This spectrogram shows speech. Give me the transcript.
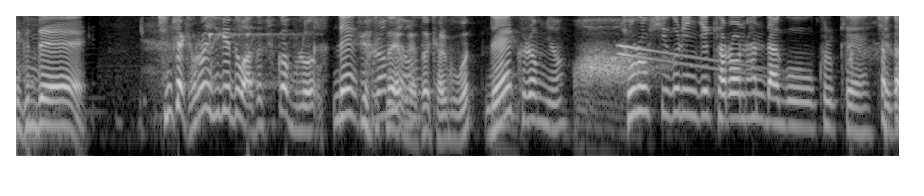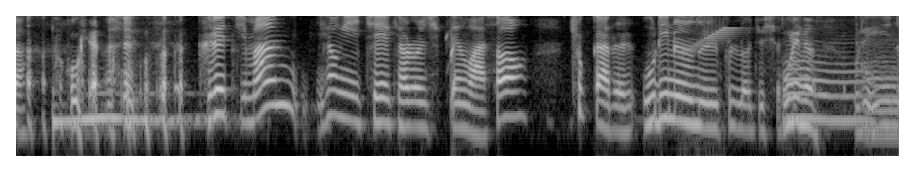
아니 근데 진짜 결혼식에도 와서 축가 불러 네, 주셨어요. 그럼요. 그래서 결국은 네, 그럼요. 졸업식을 이제 결혼한다고 그렇게 제가 그랬지만 형이 제 결혼식 때 와서 축가를 우리는을 불러주셨죠. 우리는 우리는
